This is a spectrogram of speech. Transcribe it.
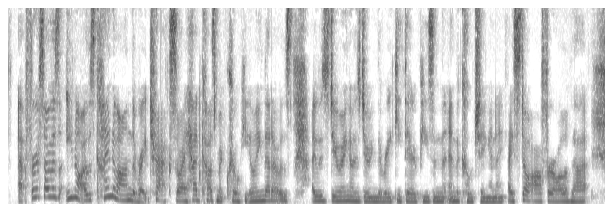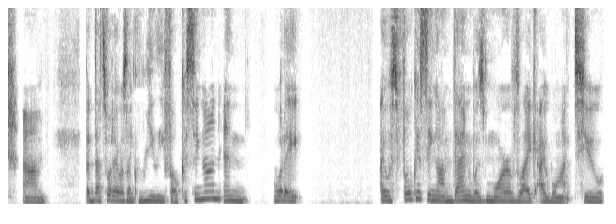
at first I was, you know, I was kind of on the right track. So I had cosmic crow healing that I was, I was doing. I was doing the Reiki therapies and the, and the coaching, and I, I still offer all of that. Um, but that's what I was like really focusing on. And what I I was focusing on then was more of like, I want to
